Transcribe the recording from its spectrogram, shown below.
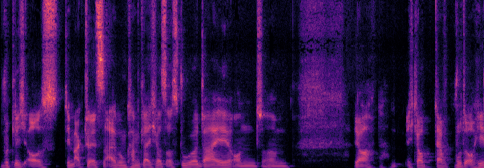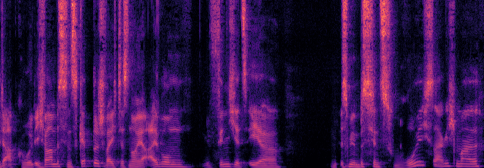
wirklich aus dem aktuellsten Album kam gleich was aus Do or Die und ähm, ja, ich glaube, da wurde auch jeder abgeholt. Ich war ein bisschen skeptisch, weil ich das neue Album finde ich jetzt eher, ist mir ein bisschen zu ruhig, sage ich mal,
